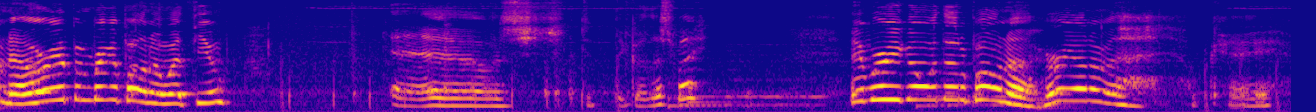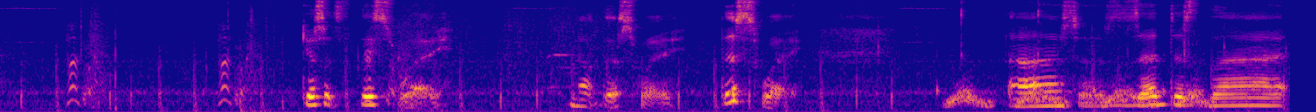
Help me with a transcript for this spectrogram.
Now, hurry up and bring Epona with you. Uh, was, did they go this way? Hey, where are you going with that Epona? Hurry on. Okay. Guess it's this way. Not this way. This way. Uh, so Z does that.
